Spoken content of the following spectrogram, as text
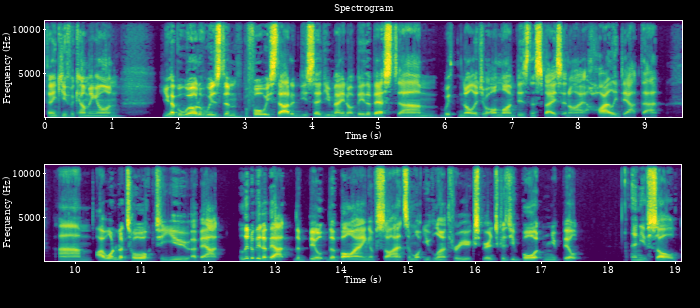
Thank you for coming on. You have a world of wisdom. Before we started, you said you may not be the best um, with knowledge of online business space, and I highly doubt that. Um, I wanted to talk to you about a little bit about the built, the buying of sites, and what you've learned through your experience because you've bought and you've built and you've sold.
